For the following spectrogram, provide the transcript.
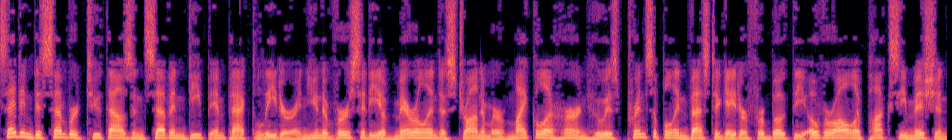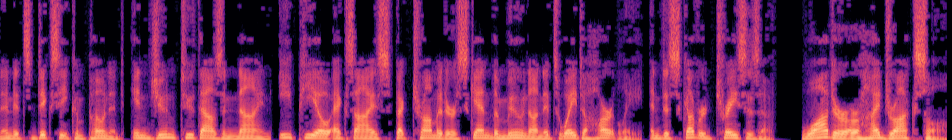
Said in December 2007 Deep Impact leader and University of Maryland astronomer Michael A'Hearn who is principal investigator for both the overall EPOXI mission and its DIXI component. In June 2009, EPOXI's spectrometer scanned the Moon on its way to Hartley, and discovered traces of water or hydroxyl,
